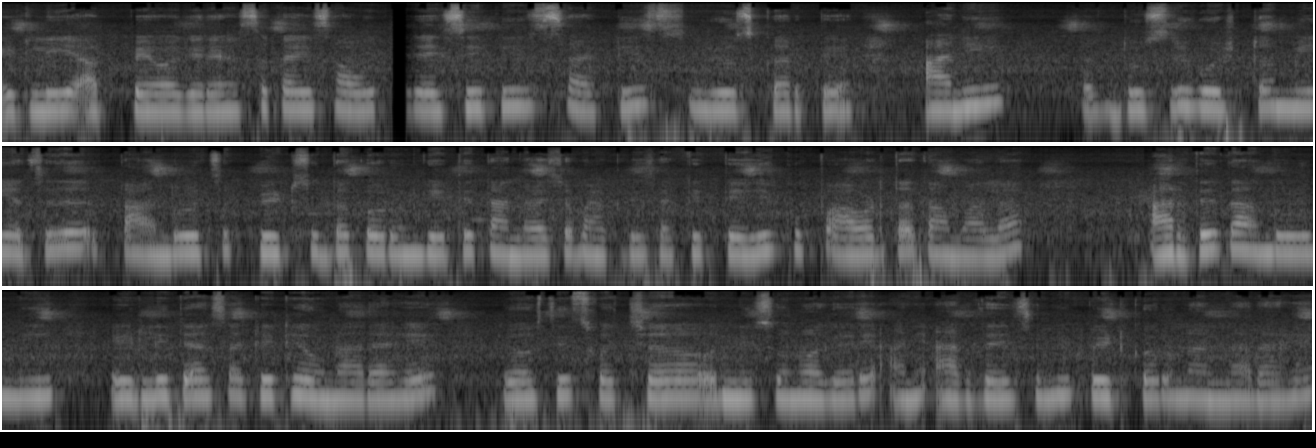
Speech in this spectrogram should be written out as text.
इडली आप्पे वगैरे असं काही साऊथ रेसिपीजसाठीच यूज करते. आणि दुसरी गोष्ट मी याचं तांदूळचं पीठसुद्धा करून घेते तांदळाच्या भाकरीसाठी. तेही खूप आवडतात आम्हाला. अर्धे तांदूळ मी इडली त्यासाठी ठेवणार आहे. व्यवस्थित स्वच्छ निसून वगैरे आणि अर्ध्याचं मी पीठ करून आणणार आहे.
